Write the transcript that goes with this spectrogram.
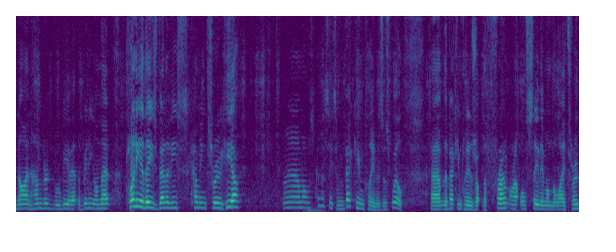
900 will be about the bidding on that. Plenty of these vanities coming through here. Um, I was going to see some vacuum cleaners as well. Um, the vacuum cleaners are up the front. All right, we'll see them on the way through.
